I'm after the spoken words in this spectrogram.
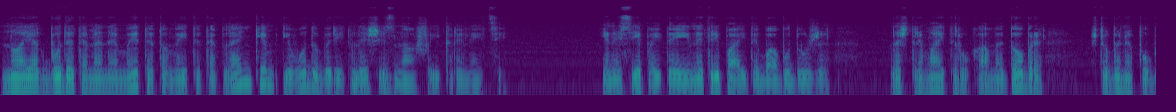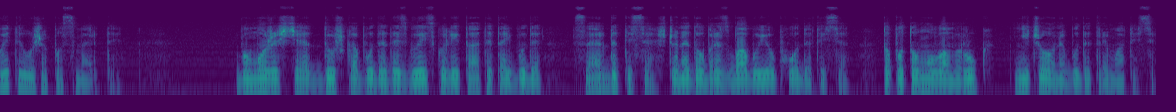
Ну, а як будете мене мити, то мийте тепленьким і воду беріть лише із нашої криниці. І не сіпайте, і не тріпайте, бабу, дуже, лиш тримайте руками добре, щоби не побити уже по смерти. Бо, може, ще душка буде десь близько літати та й буде сердитися, що недобре з бабою обходитися, то по тому вам рук нічого не буде триматися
